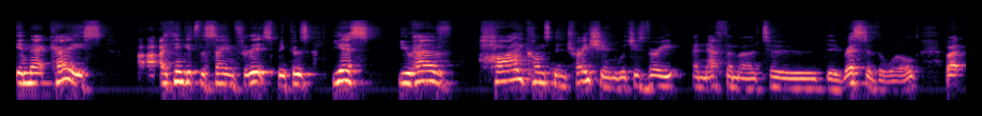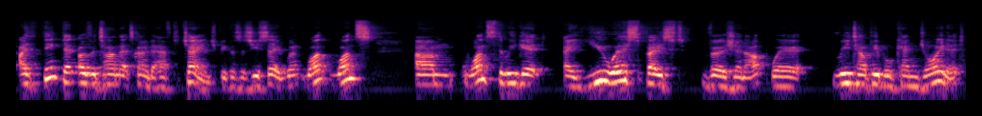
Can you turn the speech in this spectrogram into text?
in that case, I think it's the same for this because yes, you have high concentration, which is very anathema to the rest of the world. But I think that over time that's going to have to change because, as you said, when, once um, once that we get a US based version up where retail people can join it,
